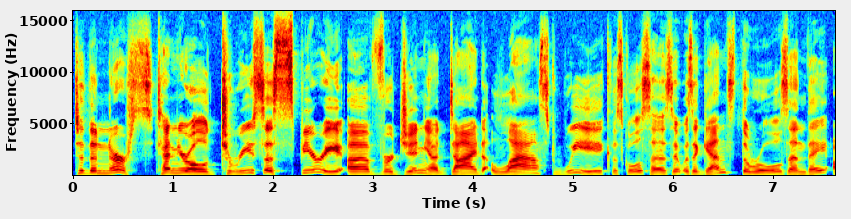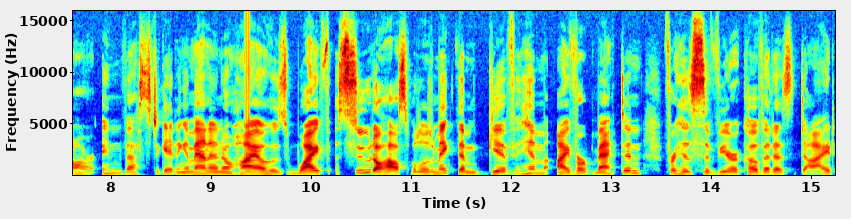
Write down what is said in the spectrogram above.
to the nurse. 10 year old Teresa Sperry of Virginia died last week. The school says it was against the rules and they are investigating. A man in Ohio whose wife sued a hospital to make them give him ivermectin for his severe COVID has died.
